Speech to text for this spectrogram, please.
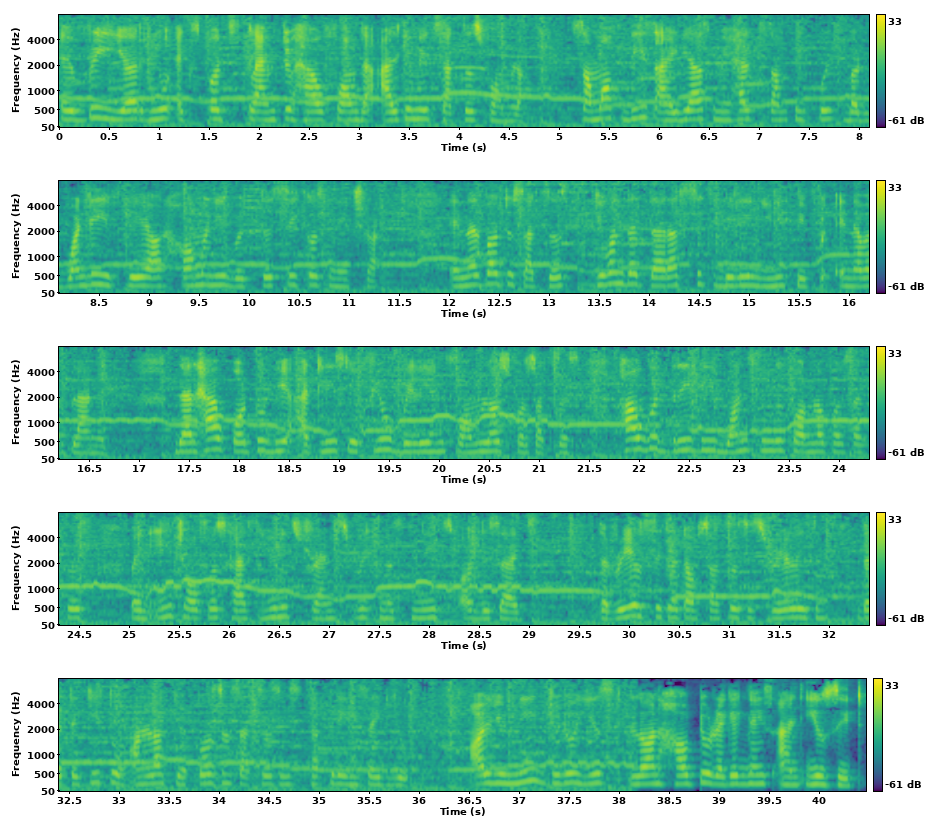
Every year, new experts claim to have found the ultimate success formula. Some of these ideas may help some people, but only if they are harmony with the seeker's nature. Enerva to success, given that there are 6 billion unique people in our planet. There have got to be at least a few billion formulas for success. How could there be one single formula for success when each of us has unique strengths, weaknesses, needs, or desires? The real secret of success is realizing that the key to unlock your personal success is tucked inside you. All you need to do is learn how to recognize and use it.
